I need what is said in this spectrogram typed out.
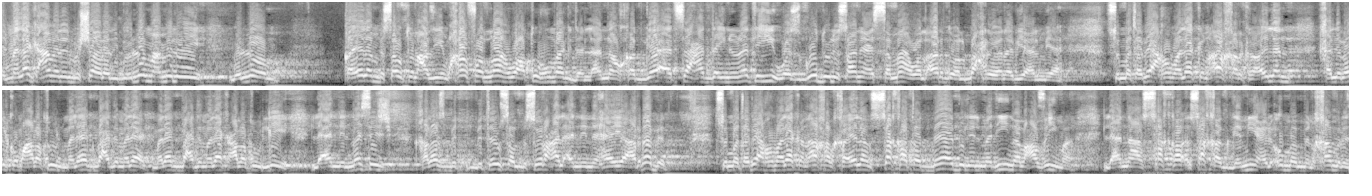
الملاك عمل البشارة دي بيقول لهم اعملوا إيه؟ بيقول لهم قائلا بصوت عظيم. خاف الله وأعطوه مجدا لأنه قد جاءت ساعه دينونته واسجدوا لصانع السماء والأرض والبحر ونبيع المياه. ثم تبعه ملاك آخر قائلا خلي بالكم على طول ملاك بعد ملاك ملاك بعد ملاك على طول. ليه؟ لأن المسج خلاص بتوصل بسرعة لأن النهاية قربت. ثم تبعه ملاك آخر قائلا سقطت بابل المدينة العظيمة لأنها سقط جميع الأمم من خمر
